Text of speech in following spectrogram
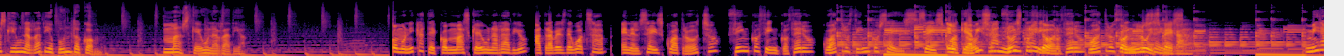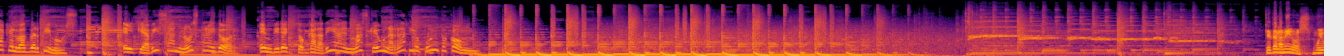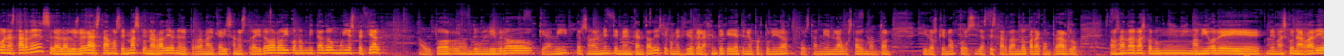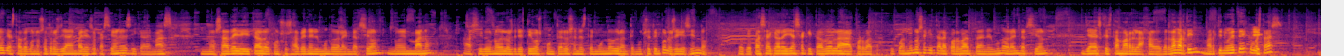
másqueunaradio.com. Más que una radio. Comunícate con Más que una radio a través de WhatsApp en el 648-550-456. El que avisa no es traidor. Con Luis Vega. Mira que lo advertimos. El que avisa no es traidor. En directo cada día en másqueunaradio.com. ¿Qué tal amigos? Muy buenas tardes. Le habla Luis Vega. Estamos en Más que una radio en el programa El que avisa nos traidor. Hoy con un invitado muy especial, autor de un libro que a mí personalmente me ha encantado y estoy convencido que la gente que haya tenido oportunidad pues también le ha gustado un montón y los que no pues ya estáis tardando para comprarlo. Estamos hablando además con un amigo de, de Más que una radio que ha estado con nosotros ya en varias ocasiones y que además nos ha deleitado con su saber en el mundo de la inversión, no en vano ha sido uno de los directivos punteros en este mundo durante mucho tiempo y lo sigue siendo. Lo que pasa es que ahora ya se ha quitado la corbata. Y cuando uno se quita la corbata en el mundo de la inversión, ya es que está más relajado. ¿Verdad, Martín? Martín Uete, ¿cómo estás?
